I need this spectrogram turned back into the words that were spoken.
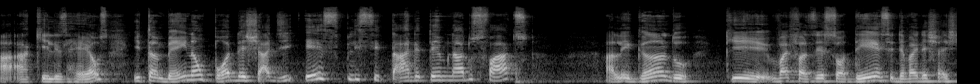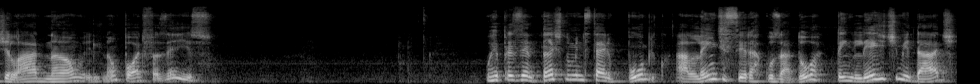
a, aqueles réus e também não pode deixar de explicitar determinados fatos, alegando que vai fazer só desse, vai deixar este lado. Não, ele não pode fazer isso. O representante do Ministério Público, além de ser acusador, tem legitimidade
